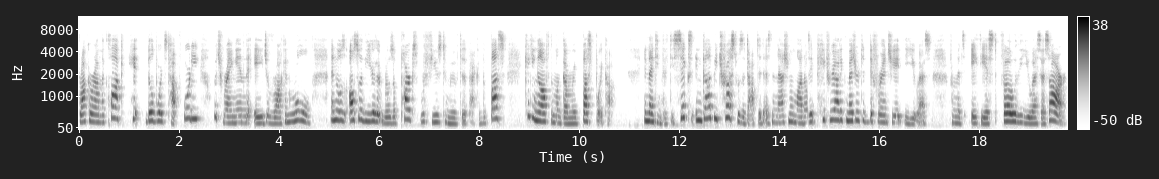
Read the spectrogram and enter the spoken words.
Rock Around the Clock hit Billboard's Top 40, which rang in the age of rock and roll. And it was also the year that Rosa Parks refused to move to the back of the bus, kicking off the Montgomery bus boycott. In 1956, In God We Trust was adopted as the national motto as a patriotic measure to differentiate the U.S. from its atheist foe, the USSR.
